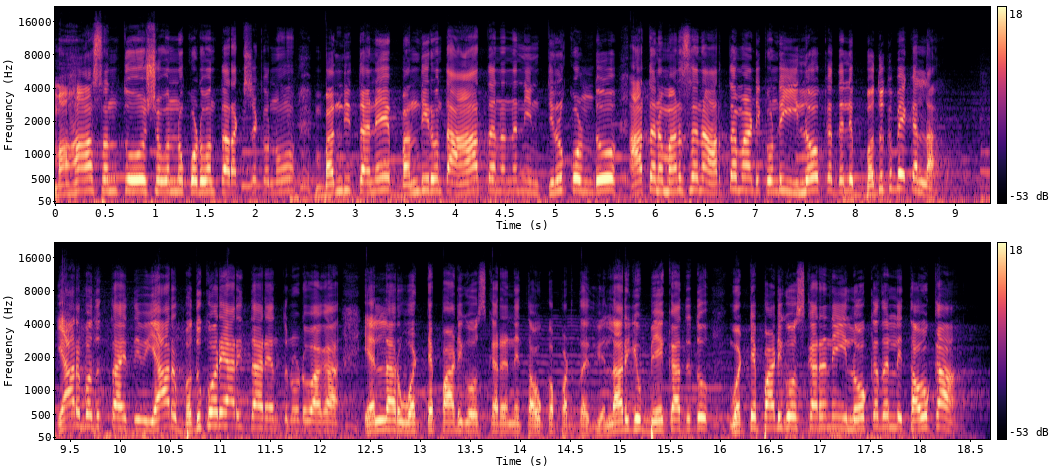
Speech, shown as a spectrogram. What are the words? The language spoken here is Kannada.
ಮಹಾ ಸಂತೋಷವನ್ನು ಕೊಡುವಂಥ ರಕ್ಷಕನು ಬಂದಿದ್ದಾನೆ. ಬಂದಿರುವಂಥ ಆತನನ್ನು ನೀನು ತಿಳ್ಕೊಂಡು, ಆತನ ಮನಸ್ಸನ್ನು ಅರ್ಥ ಮಾಡಿಕೊಂಡು ಈ ಲೋಕದಲ್ಲಿ ಬದುಕಬೇಕಲ್ಲ. ಯಾರು ಬದುಕ್ತಾ ಇದ್ದೀವಿ? ಯಾರು ಬದುಕೋರು ಯಾರಿದ್ದಾರೆ ಅಂತ ನೋಡುವಾಗ ಎಲ್ಲರೂ ಹೊಟ್ಟೆಪಾಡಿಗೋಸ್ಕರನೇ ತವಕ ಪಡ್ತಾ ಇದ್ವಿ. ಎಲ್ಲರಿಗೂ ಬೇಕಾದದ್ದು ಹೊಟ್ಟೆಪಾಡಿಗೋಸ್ಕರನೇ ಈ ಲೋಕದಲ್ಲಿ ತವಕ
